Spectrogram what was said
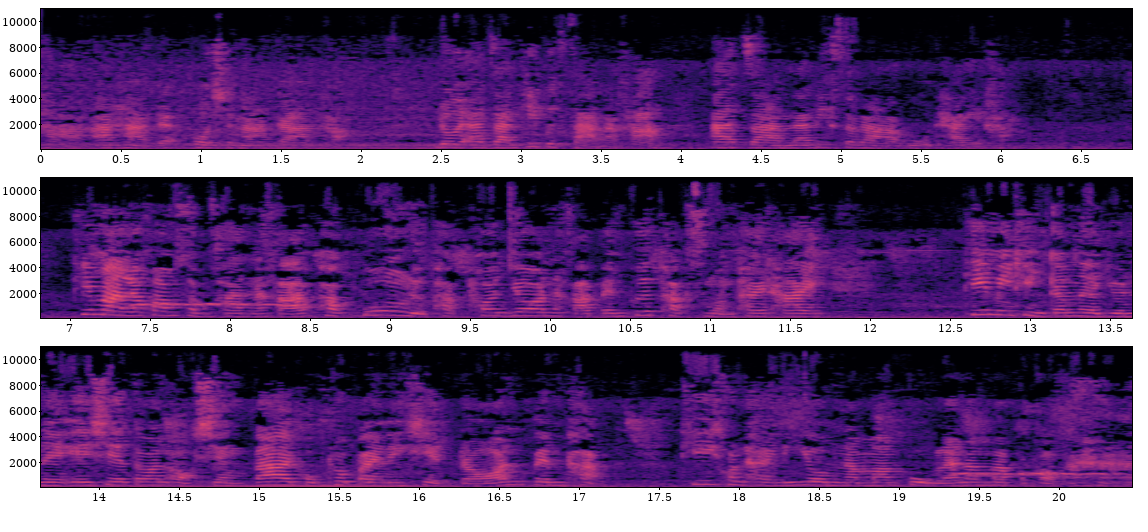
ขาอาหารและโภชนาการค่ะ โดยอาจารย์ที่ปรึกษานะคะ อาจารย์นริศราอู่ไทยค่ะ ที่มาและความสำคัญนะคะ ผักบุ้งหรือผักทอดยอดนะคะ เป็นพืชผักสมุนไพรไทย ที่มีถิ่นกำเนิดอยู่ในเอเชียตะวันออกเฉียงใต้พบทั่วไปในเขตร้อน เป็นผักที่คนไทยนิยมนำมาปลูกและนำมาประกอบอาหาร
